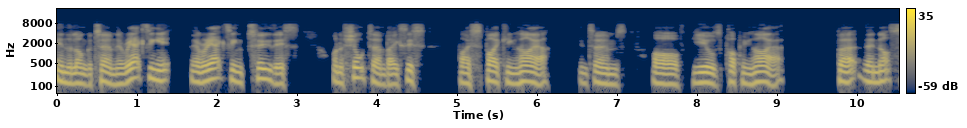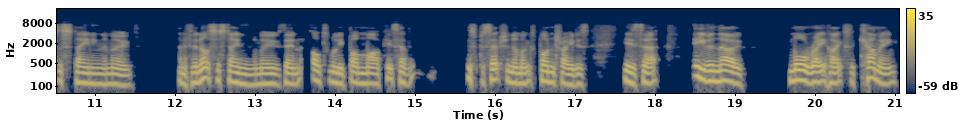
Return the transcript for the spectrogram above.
in the longer term. They're reacting it. They're reacting to this on a short-term basis by spiking higher in terms of yields popping higher, but they're not sustaining the move. And if they're not sustaining the move, then ultimately bond markets have this perception amongst bond traders is that even though more rate hikes are coming,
